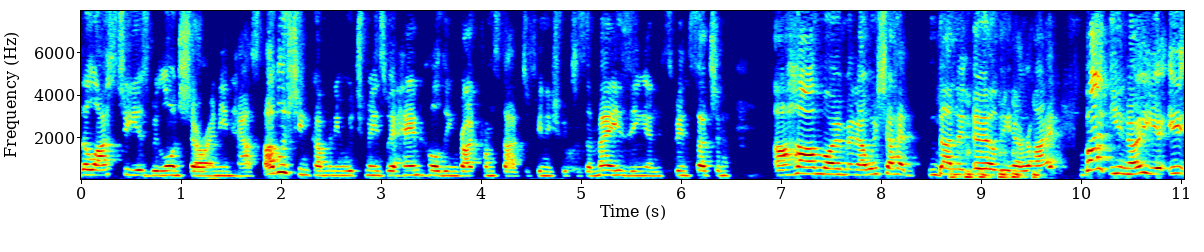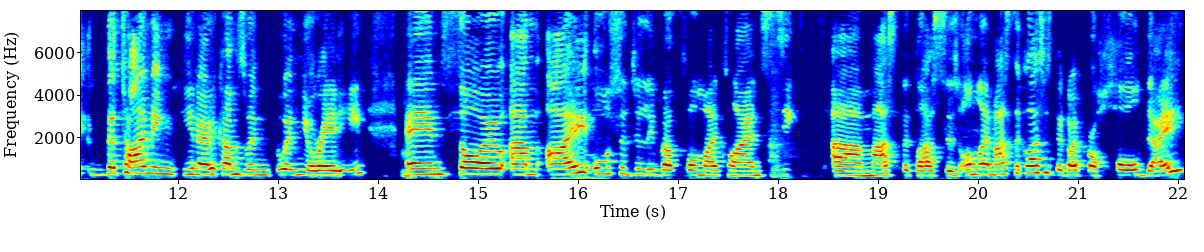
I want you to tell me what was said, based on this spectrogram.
The last two years, we launched our own in house publishing company, which means we're hand holding right from start to finish, which is amazing. And it's been such an aha moment. I wish i had done it earlier right? But you know you, it, the timing you know comes when when you're ready. Mm-hmm. and so um, i also deliver for my clients six um, master classes online master classes they go for a whole day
